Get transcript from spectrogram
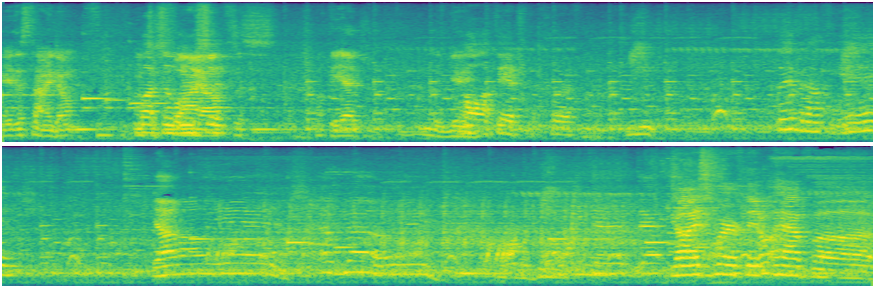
Hey, this time I don't. I'll Lots fly off this, off the edge of the game. Fall off the edge of the cliff. Living off the edge. Yeah, I'm on the edge. I'm Guys, I swear if they don't have uh,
